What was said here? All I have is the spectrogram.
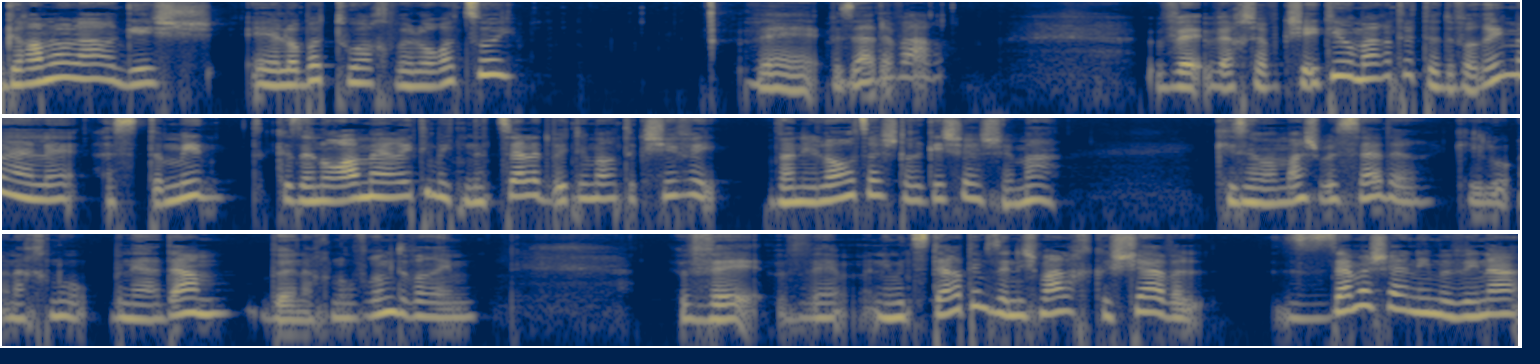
גרם לו להרגיש אה, לא בטוח ולא רצוי. ו- וזה הדבר. ו- ועכשיו, כשהייתי אומרת את הדברים האלה, אז תמיד כזה נורא מהר הייתי מתנצלת והייתי אומרת, תקשיבי, ואני לא רוצה שתרגישי אשמה, כי זה ממש בסדר. כאילו, אנחנו בני אדם ואנחנו עוברים דברים. ואני מצטערת אם זה נשמע לך קשה, אבל זה מה שאני מבינה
